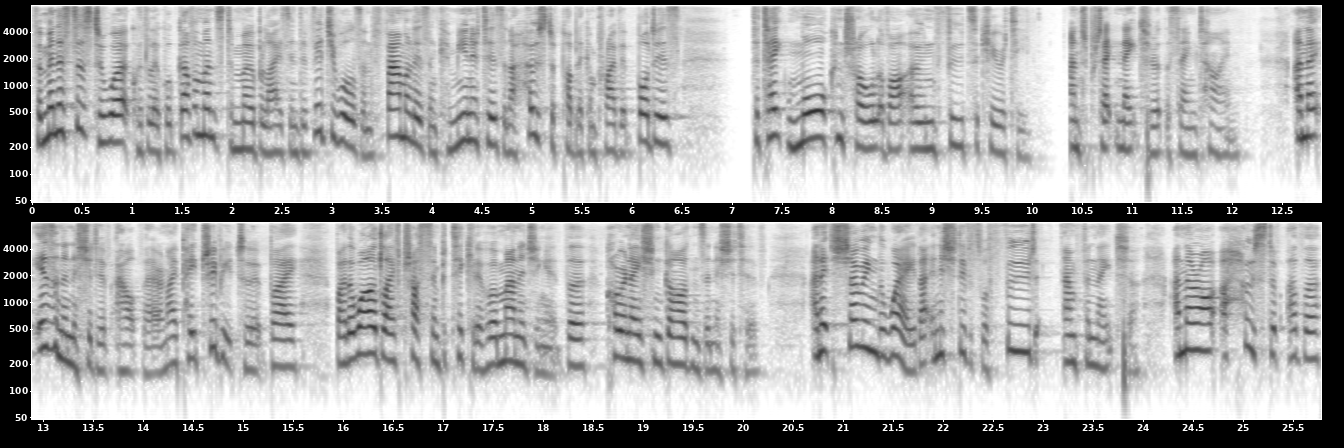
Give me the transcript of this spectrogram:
for ministers to work with local governments to mobilize individuals and families and communities and a host of public and private bodies to take more control of our own food security and to protect nature at the same time. And there is an initiative out there, and I pay tribute to it by, by the Wildlife Trusts in particular, who are managing it, the Coronation Gardens Initiative. And it's showing the way. That initiative is for food and for nature. And there are a host of other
